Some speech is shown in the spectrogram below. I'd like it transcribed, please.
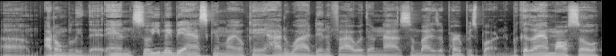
Um, I don't believe that. And so you may be asking, like, okay, how do I identify whether or not somebody's a purpose partner? Because I am also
